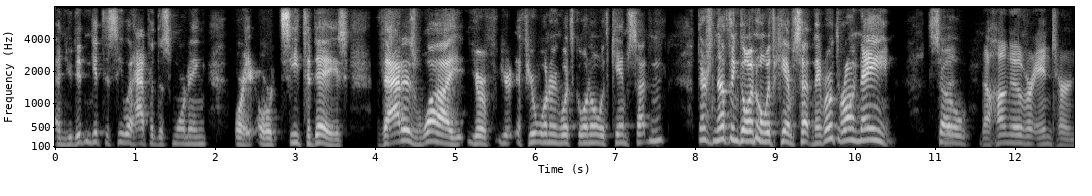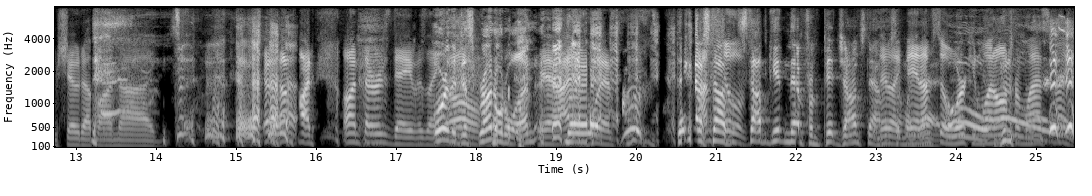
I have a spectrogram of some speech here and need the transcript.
and you didn't get to see what happened this morning or or see today's, That is why you're, you're if you're wondering what's going on with Cam Sutton, there's nothing going on with Cam Sutton. They wrote the wrong name. So the, the hungover intern showed up on uh showed up on, on Thursday. It was like or the oh, disgruntled one. Yeah, I, they gotta I'm stop still- stop getting them from Pitt Johnstown. they're like, something man, I'm that." still working one Oh. off from last night.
